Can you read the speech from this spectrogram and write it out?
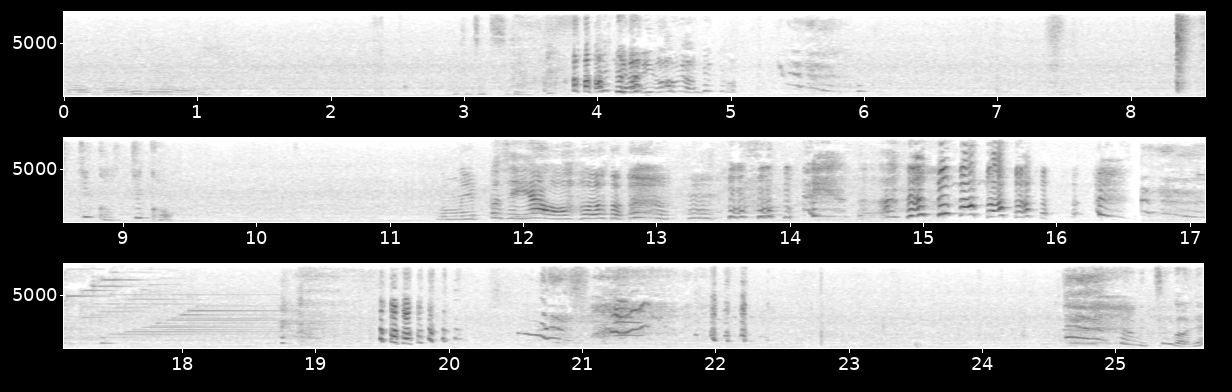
너 머리를 괜찮지? 이거 하면 안 돼. 스티커 스티커 너무 예쁘세요. 야, 미친 거 아니야?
